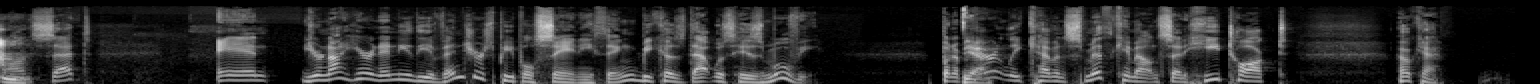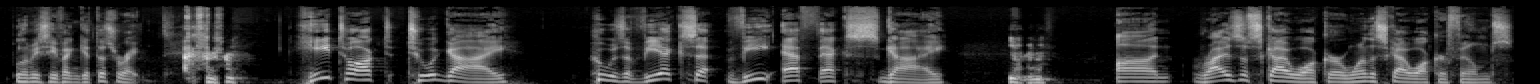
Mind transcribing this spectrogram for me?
hmm. on set, and you're not hearing any of the Avengers people say anything because that was his movie. But Yeah. apparently, Kevin Smith came out and said he talked. Okay, let me see if I can get this right. he talked to a guy who was a VX, VFX guy mm-hmm. on Rise of Skywalker, one of the Skywalker films,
